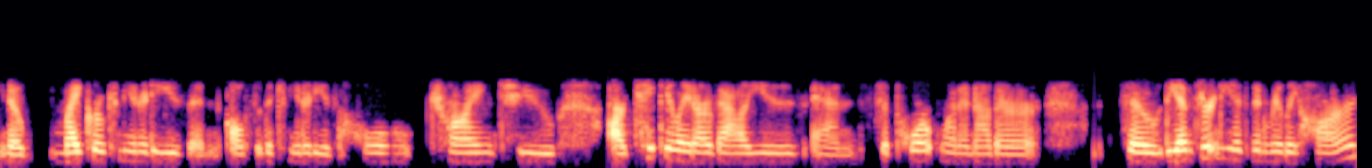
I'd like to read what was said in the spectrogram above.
you know, micro communities and also the community as a whole trying to articulate our values and support one another So the uncertainty has been really hard,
